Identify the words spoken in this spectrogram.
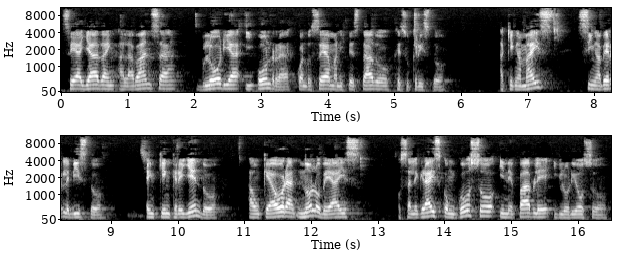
sea hallada en alabanza, gloria y honra cuando sea manifestado Jesucristo, a quien amáis sin haberle visto, en quien creyendo, aunque ahora no lo veáis, os alegráis con gozo inefable y glorioso,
